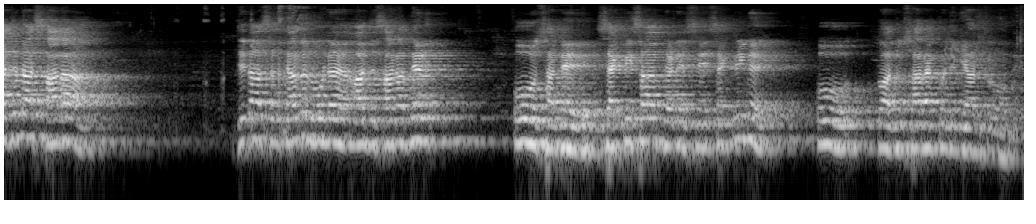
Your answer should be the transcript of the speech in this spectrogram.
ਅੱਜ ਦਾ ਸਾਰਾ, ਜਿਹਦਾ ਸੰਚਾਲਨ ਹੋਣਾ ਅੱਜ ਸਾਰਾ ਦਿਨ, ਉਹ ਸਾਡੇ ਸੈਕਟਰੀ ਸਾਹਿਬ, ਜਿਹੜੇ ਸੇ ਸੈਕਟਰੀ ਨੇ, ਉਹ ਤੁਹਾਨੂੰ ਸਾਰਾ ਕੁਝ ਗਿਆਨ ਕਰਵਾਉਂਦੇ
